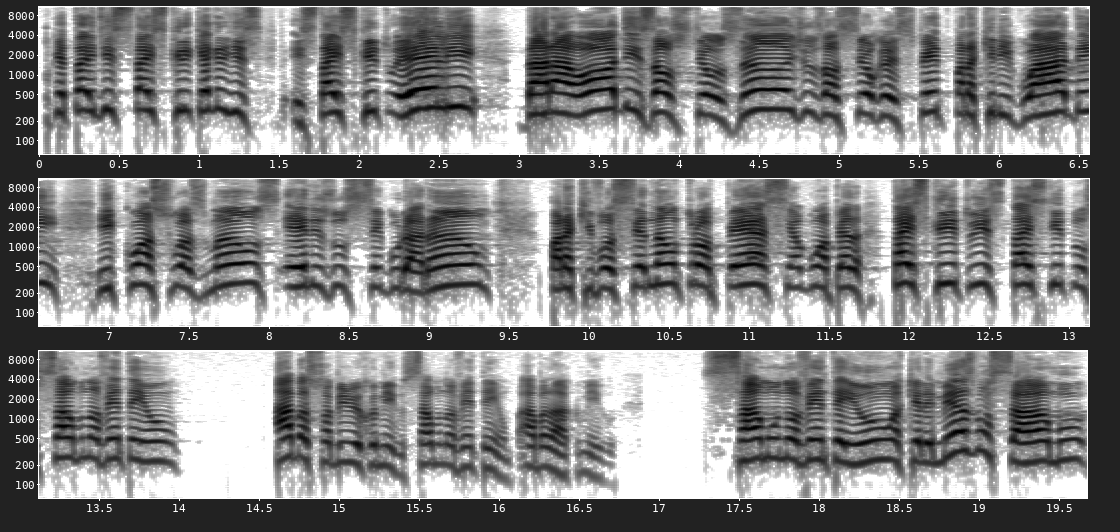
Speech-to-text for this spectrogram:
Porque está, está escrito, o que, é que ele diz? Está escrito, ele dará ordens aos teus anjos, ao seu respeito, para que lhe guardem, e com as suas mãos eles os segurarão, para que você não tropece em alguma pedra. Está escrito isso, está escrito no Salmo 91. Abra sua Bíblia comigo, Salmo 91. Abra lá comigo. Salmo 91, aquele mesmo salmo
